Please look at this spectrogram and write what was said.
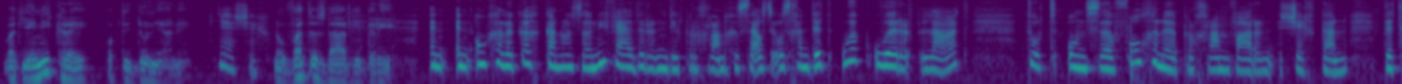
wat jy nie kry op die dunia nie. Ja, Sheikh. Nou wat is daar die 3? En en ongelukkig kan ons nou nie verder in die program gesels nie. Ons gaan dit ook oorlaat tot ons volgende program waarin Sheikh dan dit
